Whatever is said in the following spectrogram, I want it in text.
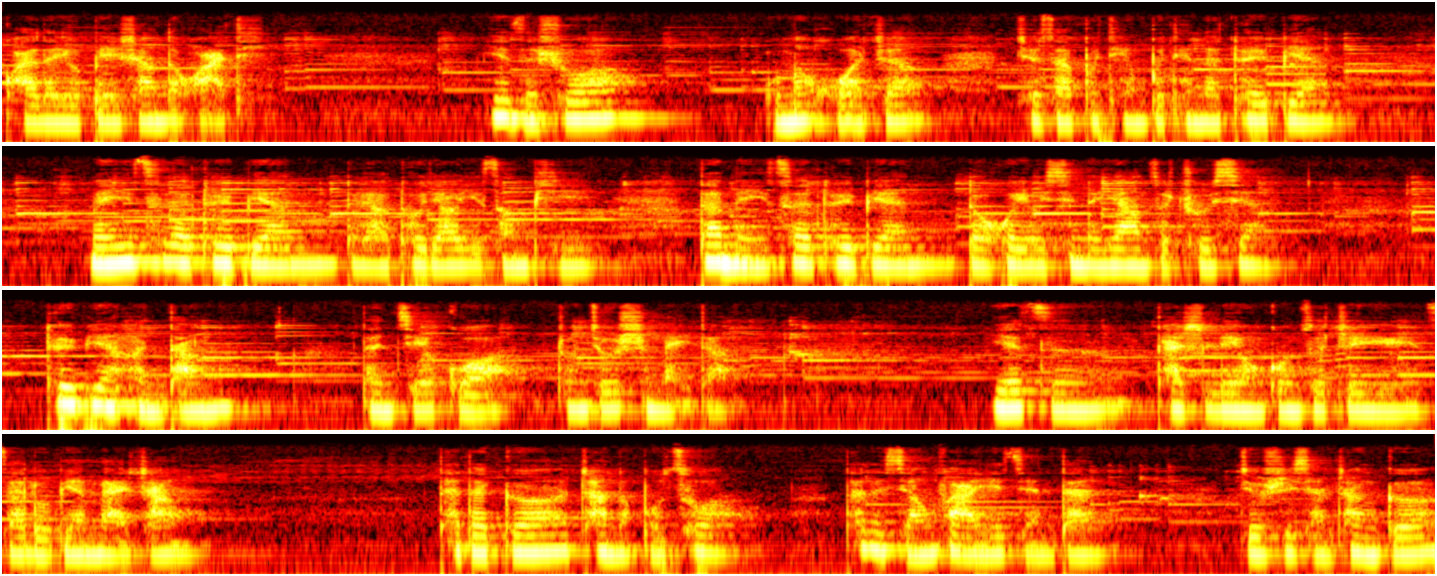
快乐又悲伤的话题。叶子说：“我们活着，却在不停不停的蜕变，每一次的蜕变都要脱掉一层皮，但每一次的蜕变都会有新的样子出现。蜕变很疼，但结果终究是美的。”叶子开始利用工作之余在路边卖唱。他的歌唱得不错，他的想法也简单，就是想唱歌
